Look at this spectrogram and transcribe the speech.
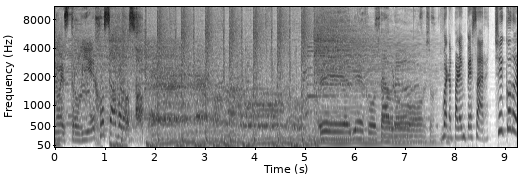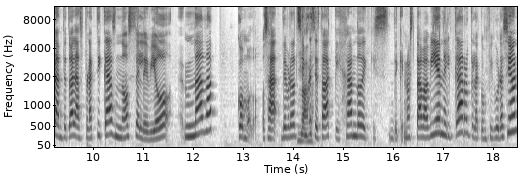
nuestro viejo sabroso. El viejo sabroso. Bueno, para empezar, Checo durante todas las prácticas no se le vio nada cómodo. O sea, de verdad siempre Nada. se estaba quejando de que, de que no estaba bien el carro, que la configuración.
